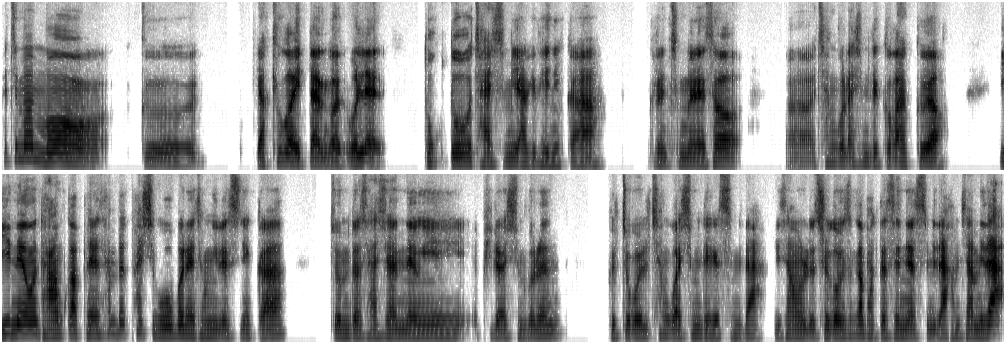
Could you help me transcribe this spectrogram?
하지만 뭐 그 약효가 있다는 건 원래 독도 잘 쓰면 약이 되니까 그런 측면에서 어, 참고를 하시면 될 것 같고요. 이 내용은 다음 카페 385번에 정리됐으니까 좀 더 자세한 내용이 필요하신 분은 그쪽을 참고하시면 되겠습니다. 이상 오늘도 즐거운 순간 박대선이었습니다. 감사합니다.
